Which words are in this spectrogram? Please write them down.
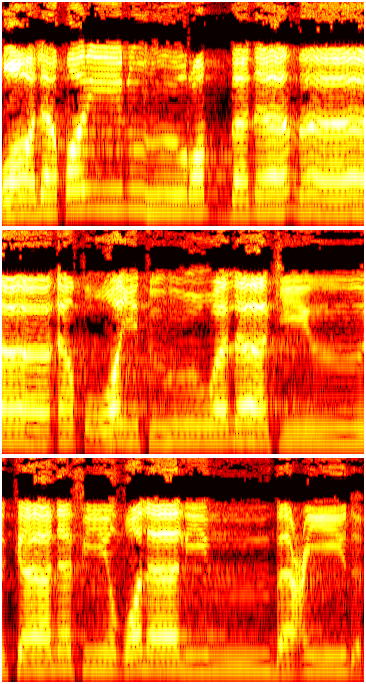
قَالَ قَرِينُهُ رَبَّنَا مَا أَطْغَيْتُهُ وَلَكِن كَانَ فِي ضَلَالٍ بَعِيدٍ.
